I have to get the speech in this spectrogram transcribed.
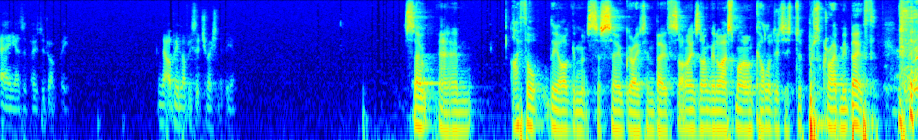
A as opposed to drug B. And that would be a lovely situation to be in. So um, I thought the arguments are so great on both sides. I'm going to ask my oncologist to prescribe me both.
